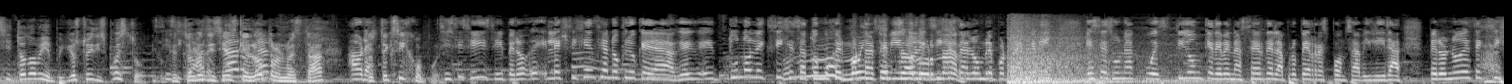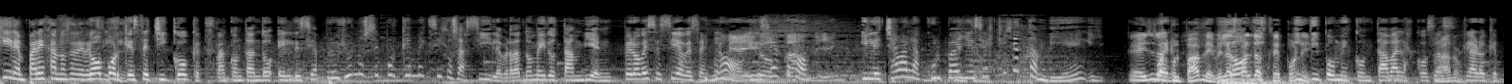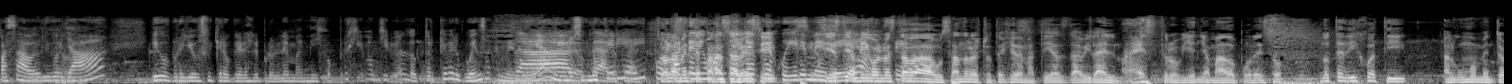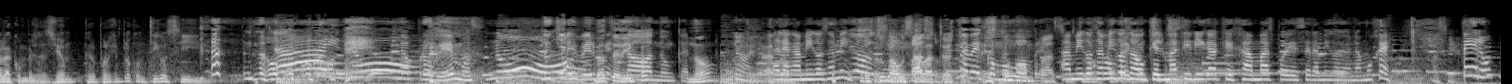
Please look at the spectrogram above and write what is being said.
Sí, todo bien, pero yo estoy dispuesto. Lo Sí, que sí, estabas claro, diciendo es que el claro, otro no está, Ahora- pues te exijo, pues. Sí, sí, sí, sí, pero eh, la exigencia no creo que haga. eh, eh, tú no le exiges No, no, a tu no, mujer no portarse bien, intenta no le exiges adornar. al hombre portarse bien. Esa es una cuestión que deben hacer de la propia responsabilidad. Pero no es exigir, en pareja no se debe No, exigir. porque este chico que te está contando, él decía, pero yo no sé por qué me exijo. O sea, sí, la verdad no me ha ido tan bien, pero a veces sí, a veces no. me ha y decía tan como, bien. y le echaba la culpa a ella, y decía, es que ella también. Y, Ella es la culpable, ve las faldas y- que se pone. Y tipo me contaba las cosas, Claro. claro, que pasaba. Y le digo, ya. Le digo, pero yo sí creo que eres el problema. Y me dijo, pero es que yo no quiero ir al doctor, qué vergüenza que me Claro, vean. Y no, sé, no claro, quería claro. ir por Solamente Aparte de un para montón saber de si. Que me si este vean, amigo no sí. estaba usando la estrategia de Matías Dávila, el maestro bien llamado por eso, ¿no te dijo a ti algún momento de la conversación? Pero por ejemplo contigo sí. No, Ay, no. no probemos. No. ¿No quieres verme? ¿No te dijo? No, nunca. ¿No? No. Ok, ah, Salen no. amigos, amigos. No usaba tu Me ve como un hombre. paso. Amigos, amigos, aunque el. Mati diga que jamás puede ser amigo de una mujer. Así es. Pero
